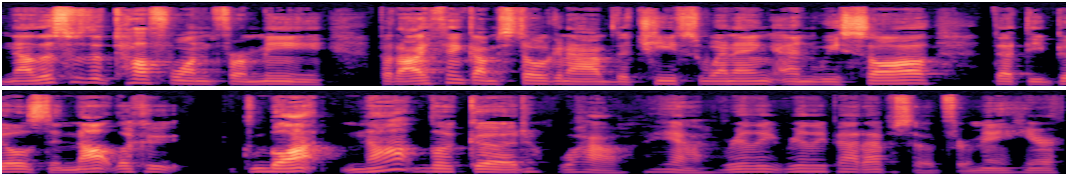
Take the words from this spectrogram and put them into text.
Now, this was a tough one for me, but I think I'm still going to have the Chiefs winning. And we saw that the Bills did not look not, not look good. Wow, yeah, really, really bad episode for me here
